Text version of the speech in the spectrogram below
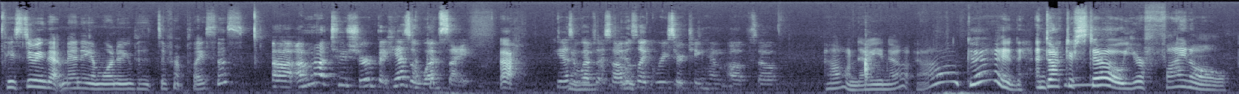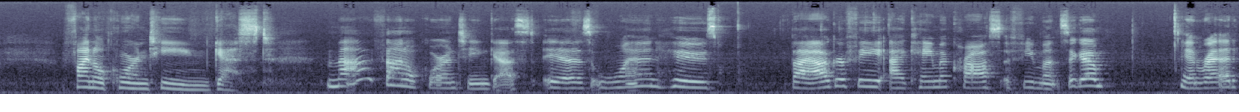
If he's doing that many, I'm wondering if it's different places. Uh, I'm not too sure, but he has a website. Ah, He has a Mhm. website, so I was like researching him up. So Oh, now you know. Oh, good. And Dr. Stowe, your final final quarantine guest. My final quarantine guest is one whose biography I came across a few months ago and read,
